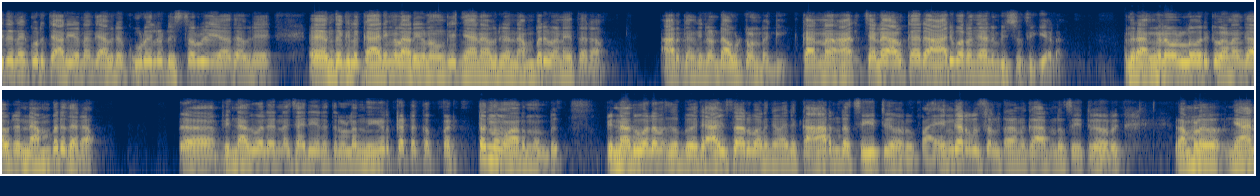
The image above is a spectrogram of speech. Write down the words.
ഇതിനെക്കുറിച്ച് അറിയണമെങ്കിൽ അവരെ കൂടുതൽ ഡിസ്റ്റർബ് ചെയ്യാതെ അവരെ എന്തെങ്കിലും കാര്യങ്ങൾ അറിയണമെങ്കിൽ ഞാൻ അവരുടെ നമ്പർ വേണമെങ്കിൽ തരാം. ആർക്കെങ്കിലും ഡൗട്ട് ഉണ്ടെങ്കിൽ. കാരണം ചില ആൾക്കാർ ആര് പറഞ്ഞാലും വിശ്വസിക്കുകയില്ല. അന്നേരം അങ്ങനെയുള്ളവർക്ക് വേണമെങ്കിൽ അവരുടെ നമ്പർ തരാം. പിന്നെ അതുപോലെ തന്നെ ശരീരത്തിലുള്ള നീർക്കെട്ടൊക്കെ പെട്ടെന്ന് മാറുന്നുണ്ട്. പിന്നെ അതുപോലെ രാജ് സാർ പറഞ്ഞ മാതിരി കാറിന്റെ സീറ്റ് കവർ ഭയങ്കര റിസൾട്ടാണ് കാറിന്റെ സീറ്റ് കവർ നമ്മൾ ഞാൻ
